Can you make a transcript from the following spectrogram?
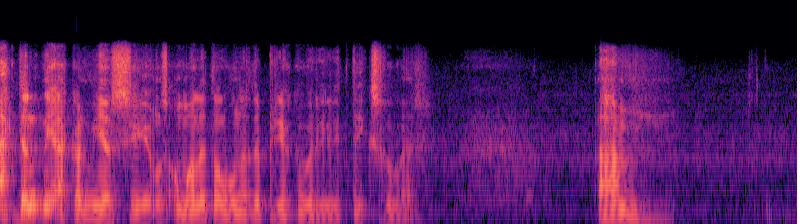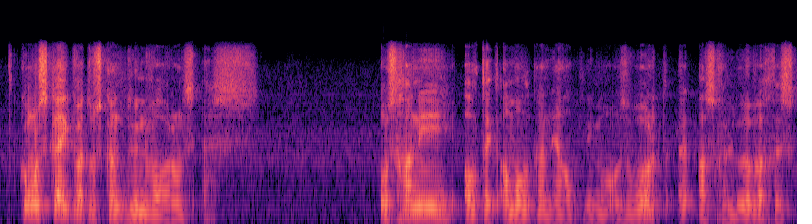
Ek dink nie ek kan meer sê ons almal het al honderde preke oor hierdie teks gehoor. Um kom ons kyk wat ons kan doen waar ons is. Ons gaan nie altyd almal kan help nie, maar ons word eh, as gelowiges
